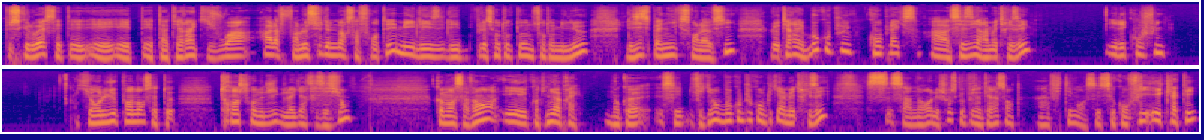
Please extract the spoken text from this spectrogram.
puisque l'Ouest est, est, est, est, un terrain qui voit à la fin le sud et le nord s'affronter, mais les, les, populations autochtones sont au milieu, les hispaniques sont là aussi. Le terrain est beaucoup plus complexe à saisir, à maîtriser. Et les conflits qui ont lieu pendant cette tranche chronologique de la guerre de sécession commencent avant et continuent après. Donc euh, c'est effectivement beaucoup plus compliqué à maîtriser. Ça ne rend les choses que plus intéressantes. Hein, effectivement, c'est ce conflit éclaté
